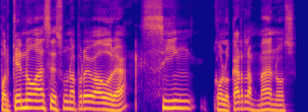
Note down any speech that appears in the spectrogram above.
¿Por qué no haces una prueba ahora sin colocar las manos,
